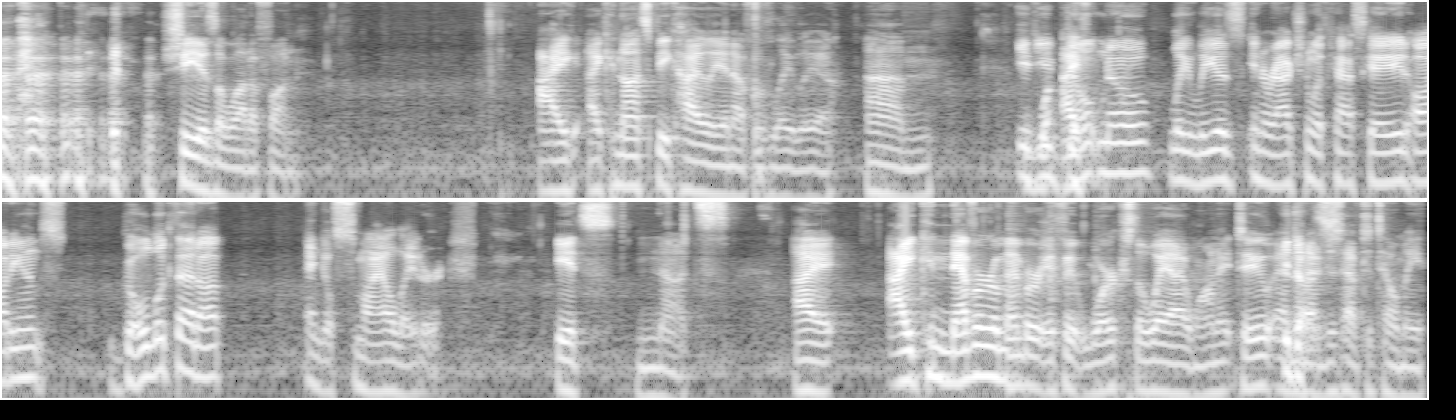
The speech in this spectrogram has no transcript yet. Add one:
she is a lot of fun. I I cannot speak highly enough of Laelia. Um, If you Wh- I- don't know Laelia's interaction with Cascade audience, go look that up and you'll smile later. it's nuts. I I can never remember if it works the way I want it to, and It then I just have to tell me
